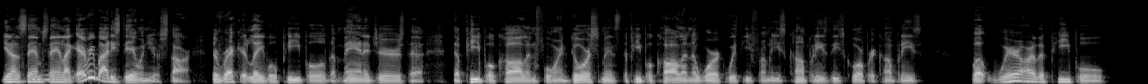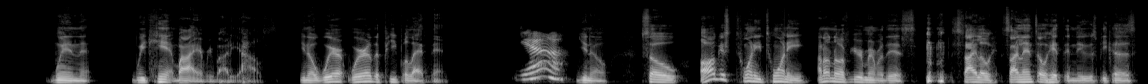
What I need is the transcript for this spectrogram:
You know what I'm saying? Mm-hmm. Like everybody's there when you're a star. The record label people, the managers, the the people calling for endorsements, the people calling to work with you from these companies, these corporate companies. But where are the people when we can't buy everybody a house? You know, where where are the people at then? Yeah. You know, so August 2020, I don't know if you remember this. Silo Silento hit the news because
